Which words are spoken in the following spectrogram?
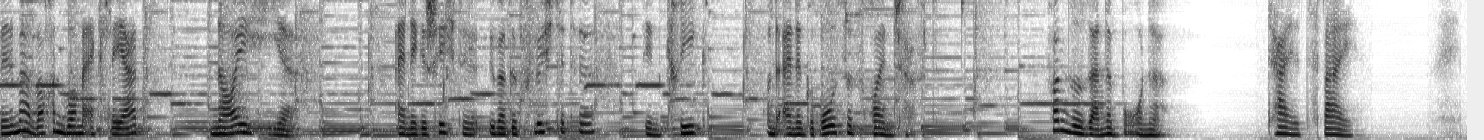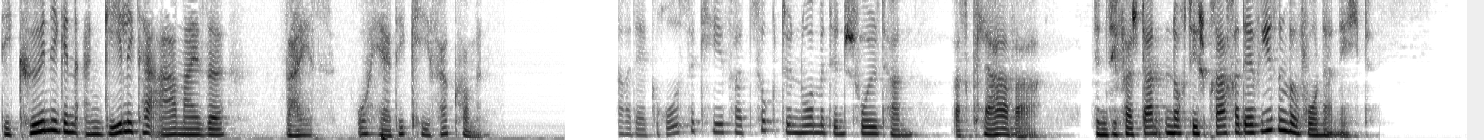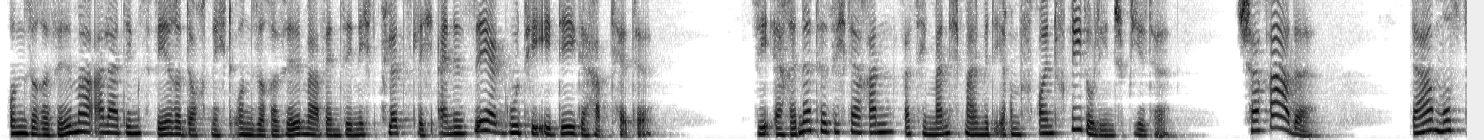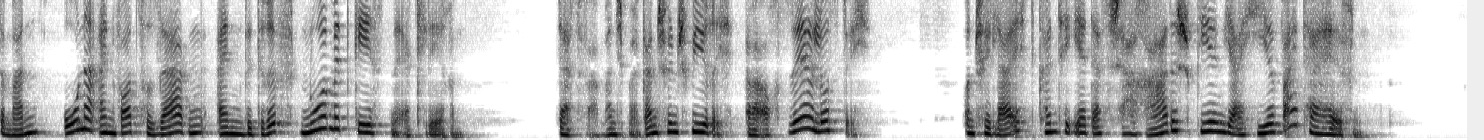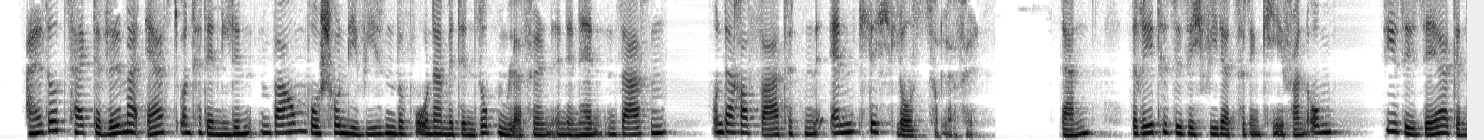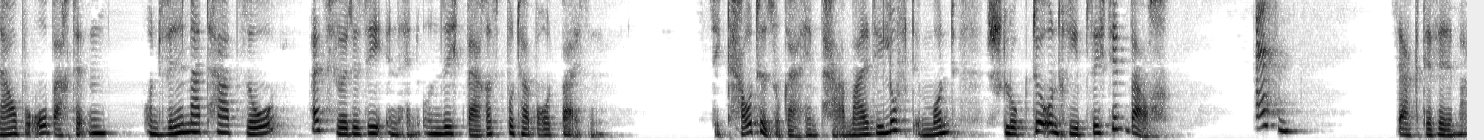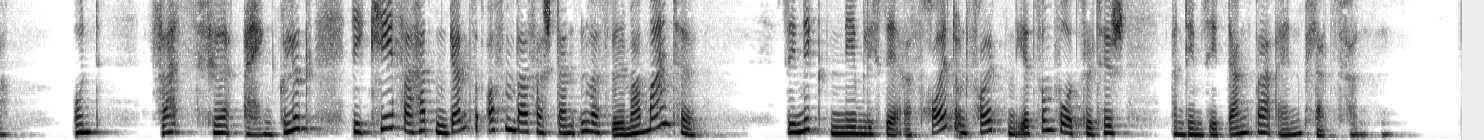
Wilma Wochenwurm erklärt Neu hier. Eine Geschichte über Geflüchtete, den Krieg und eine große Freundschaft. Von Susanne Bohne. Teil 2 Die Königin Angelika Ameise weiß, woher die Käfer kommen. Aber der große Käfer zuckte nur mit den Schultern, was klar war, denn sie verstanden doch die Sprache der Wiesenbewohner nicht. Unsere Wilma allerdings wäre doch nicht unsere Wilma, wenn sie nicht plötzlich eine sehr gute Idee gehabt hätte. Sie erinnerte sich daran, was sie manchmal mit ihrem Freund Fridolin spielte. Scharade! Da musste man, ohne ein Wort zu sagen, einen Begriff nur mit Gesten erklären. Das war manchmal ganz schön schwierig, aber auch sehr lustig. Und vielleicht könnte ihr das Charadespielen ja hier weiterhelfen. Also zeigte Wilma erst unter den Lindenbaum, wo schon die Wiesenbewohner mit den Suppenlöffeln in den Händen saßen und darauf warteten, endlich loszulöffeln. Dann drehte sie sich wieder zu den Käfern um, die sie sehr genau beobachteten, und Wilma tat so, als würde sie in ein unsichtbares Butterbrot beißen. Sie kaute sogar ein paar Mal die Luft im Mund, schluckte und rieb sich den Bauch. Essen, sagte Wilma. Und was für ein Glück! Die Käfer hatten ganz offenbar verstanden, was Wilma meinte. Sie nickten nämlich sehr erfreut und folgten ihr zum Wurzeltisch, an dem sie dankbar einen Platz fanden.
